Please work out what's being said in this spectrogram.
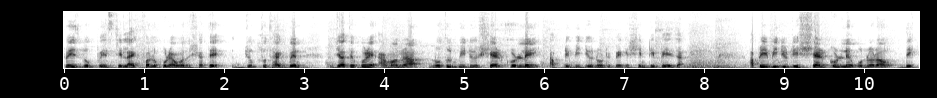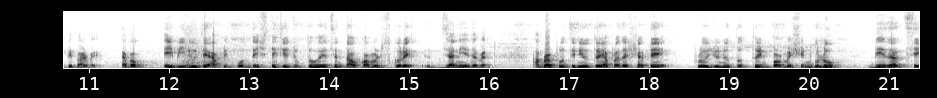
ফেসবুক পেজটি লাইক ফলো করে আমাদের সাথে যুক্ত থাকবেন। যাতে করে আমরা নতুন ভিডিও শেয়ার করলে আপনি ভিডিও নোটিফিকেশনটি পেয়ে যান। আপনি এই ভিডিওটি শেয়ার করলে অন্যরাও দেখতে পারবে। এবং এই ভিডিওতে আপনি কোন দেশ থেকে যুক্ত হয়েছেন তাও কমেন্টস করে জানিয়ে যাবেন। আমরা প্রতিনিয়তই আপনাদের সাথে প্রয়োজনীয় তথ্য ইনফরমেশনগুলো দিয়ে যাচ্ছি।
